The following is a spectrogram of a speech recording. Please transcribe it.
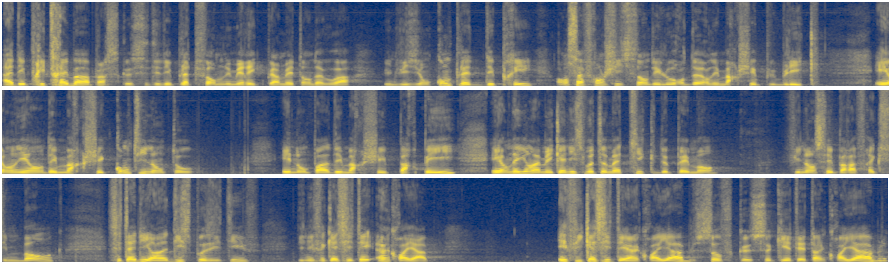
à des prix très bas, parce que c'était des plateformes numériques permettant d'avoir une vision complète des prix, en s'affranchissant des lourdeurs des marchés publics et en ayant des marchés continentaux et non pas des marchés par pays, et en ayant un mécanisme automatique de paiement financé par Afrexim Bank, c'est-à-dire un dispositif d'une efficacité incroyable. Efficacité incroyable, sauf que ce qui était incroyable,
